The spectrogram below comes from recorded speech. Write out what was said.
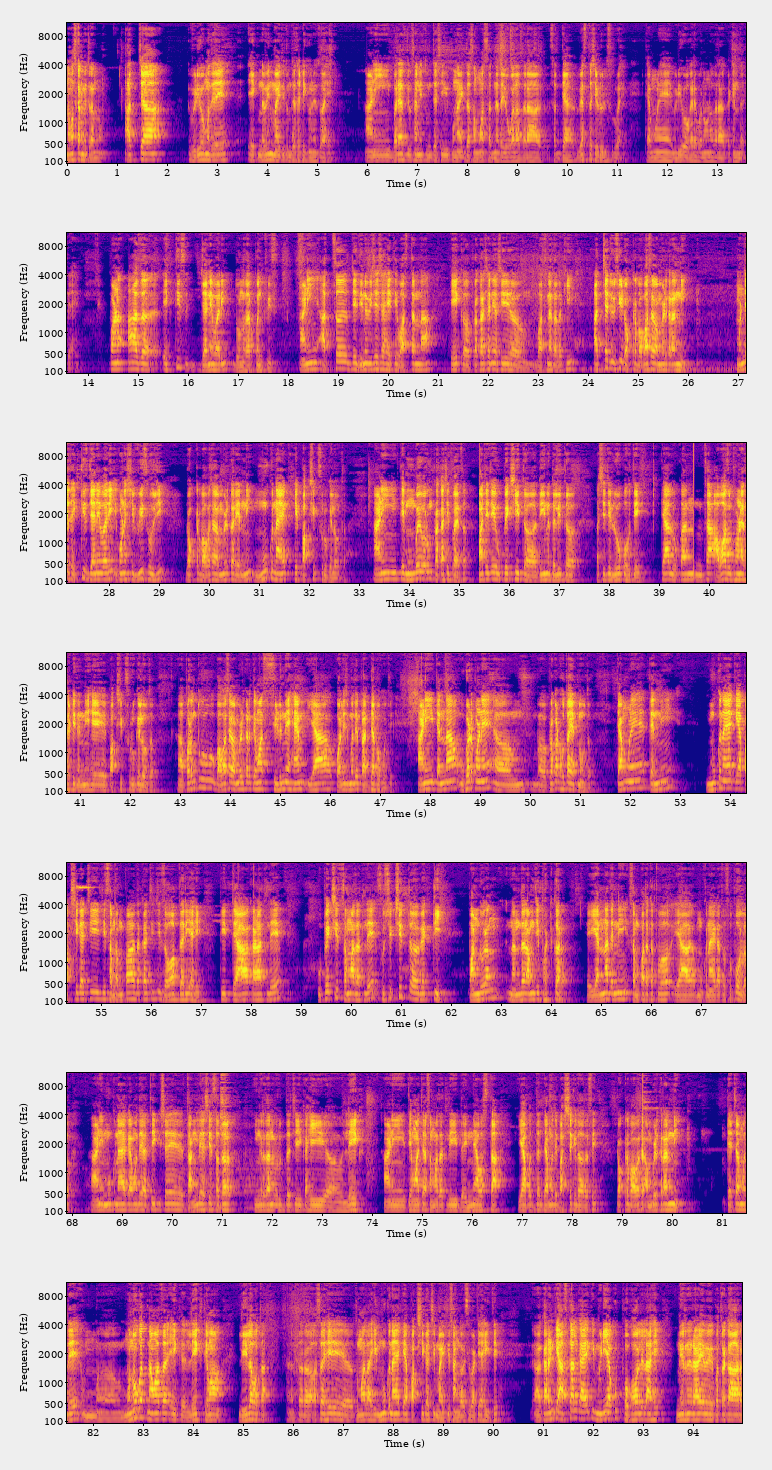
नमस्कार मित्रांनो. आजच्या व्हिडिओमध्ये एक नवीन माहिती तुमच्यासाठी घेऊन येतो आहे. आणि बऱ्याच दिवसांनी तुमच्याशी पुन्हा एकदा संवाद साधण्याचा योगाला जरा सध्या व्यस्त शेड्यूल सुरू आहे. त्यामुळे व्हिडिओ वगैरे बनवणं जरा कठीण जाते आहे. पण आज एकतीस जानेवारी दोन हजार पंचवीस आणि आजचं जे दिनविशेष आहे ते वाचताना एक प्रकर्षाने अशी वाचण्यात आलं की आजच्या दिवशी डॉक्टर बाबासाहेब आंबेडकरांनी म्हणजेच एकतीस जानेवारी एकोणीसशे वीस रोजी डॉक्टर बाबासाहेब आंबेडकर यांनी मूक नायक हे पाक्षिक सुरू केलं होतं. आणि ते मुंबईवरून प्रकाशित व्हायचं. माझे जे उपेक्षित दीन दलित असे जे लोक होते त्या लोकांचा आवाज उठवण्यासाठी त्यांनी हे पाक्षिक सुरू केलं होतं. परंतु बाबासाहेब आंबेडकर तेव्हा सिडने हॅम या कॉलेजमध्ये प्राध्यापक होते. आणि त्यांना उघडपणे प्रकट होता येत नव्हतं. त्यामुळे त्यांनी मूकनायक या पाक्षिकाची जी संपादकाची जी जबाबदारी आहे ती त्या काळातले उपेक्षित समाजातले सुशिक्षित व्यक्ती पांडुरंग नंदरामजी भटकर यांना त्यांनी संपादकत्व या मूकनायकाचं सोपवलं. आणि मूकनायकामध्ये अतिशय चांगले असे सदर इंग्रजांविरुद्धची काही लेख आणि तेव्हाच्या समाजातली दैन्यावस्था याबद्दल त्यामध्ये भाष्य केलं जात असे. डॉक्टर बाबासाहेब आंबेडकरांनी त्याच्यामध्ये म, मनोगत नावाचा एक लेख तेव्हा लिहिला होता. तर असं हे तुम्हाला ही मूक नायक या पाक्षिकाची माहिती सांगावीशी वाटते आहे इथे. कारण की आजकाल काय आहे की मीडिया खूप फोफावलेला आहे. निरनिराळे पत्रकार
